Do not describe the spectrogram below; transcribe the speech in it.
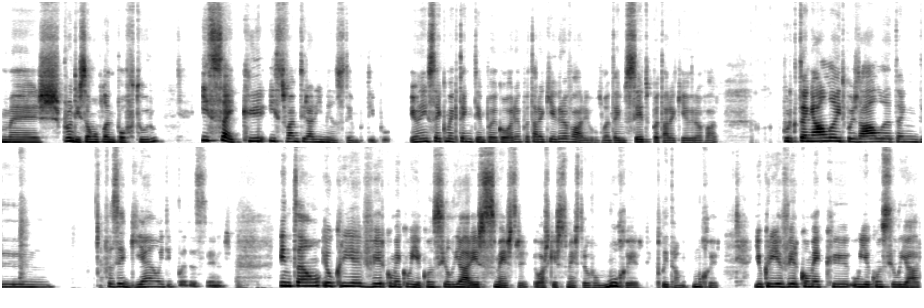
Mas pronto, isso é o meu plano para o futuro. E sei que isso vai me tirar imenso tempo. Tipo, eu nem sei como é que tenho tempo agora para estar aqui a gravar. Eu levantei-me cedo para estar aqui a gravar. Porque tenho aula e depois da aula tenho de fazer guião e tipo outras cenas. Então eu queria ver como é que eu ia conciliar este semestre. Eu acho que este semestre eu vou morrer, tipo, literalmente morrer. E eu queria ver como é que eu ia conciliar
